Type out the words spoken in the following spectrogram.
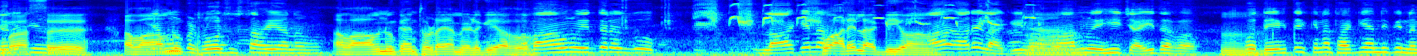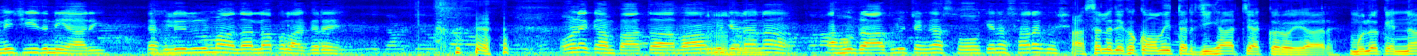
ਬਸ ਆਵਾਮ ਨੂੰ ਪੈਟਰੋਲ ਸਸਤਾ ਹੋਇਆ ਨਾ। ਆਵਾਮ ਨੂੰ ਕਹਿੰਦੇ ਥੋੜਾ ਜਿਹਾ ਮਿਲ ਗਿਆ ਉਹ। ਆਵਾਮ ਨੂੰ ਇੱਧਰ ਲਾ ਕੇ ਨਾ ਆਰੇ ਲੱਗ ਗਈ ਆਵਾਮ। ਆਰੇ ਲੱਗੀ ਵਾ ਆਵਾਮ ਨੂੰ ਇਹੀ ਚਾਹੀਦਾ ਵਾ। ਉਹ ਦੇਖ ਦੇਖ ਕੇ ਨਾ ਥੱਕ ਜਾਂਦੀ ਕੋਈ ਨਵੀਂ ਚੀਜ਼ ਨਹੀਂ ਆ ਰਹੀ। ਤੇ ਖਲੀਲ ਰਹਿਮਾਨ ਦਾ ਅੱਲਾਹ ਭਲਾ ਕਰੇ। ਉਹਨੇ ਕੰਮ ਪਾਤਾ ਆਵਾਮ ਨੂੰ ਜਿਹੜਾ ਨਾ ਆ ਹੁਣ ਰਾਤ ਨੂੰ ਚੰਗਾ ਸੋ ਕੇ ਨਾ ਸਾਰਾ ਕੁਝ ਅਸਲ ਦੇਖੋ ਕੌਮੀ ਤਰਜੀਹਾਤ ਚੈੱਕ ਕਰੋ ਯਾਰ। ਮੁਲਕ ਇੰਨਾ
